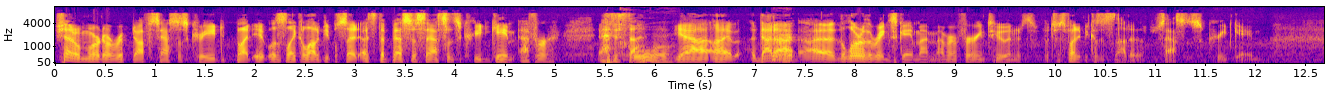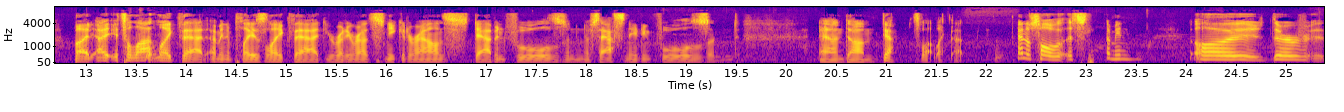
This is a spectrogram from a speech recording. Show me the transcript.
Shadow of Mordor ripped off Assassin's Creed, but it was like a lot of people said it's the best Assassin's Creed game ever. And it's not- yeah, uh, that uh, uh, the Lord of the Rings game I'm, I'm referring to, and it's which is funny because it's not an Assassin's Creed game. But uh, it's a lot Cool. like that. I mean, it plays like that. You're running around, sneaking around, stabbing fools and assassinating fools, and and um, yeah, it's a lot like that. And it's all it's. I mean, Uh, there,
